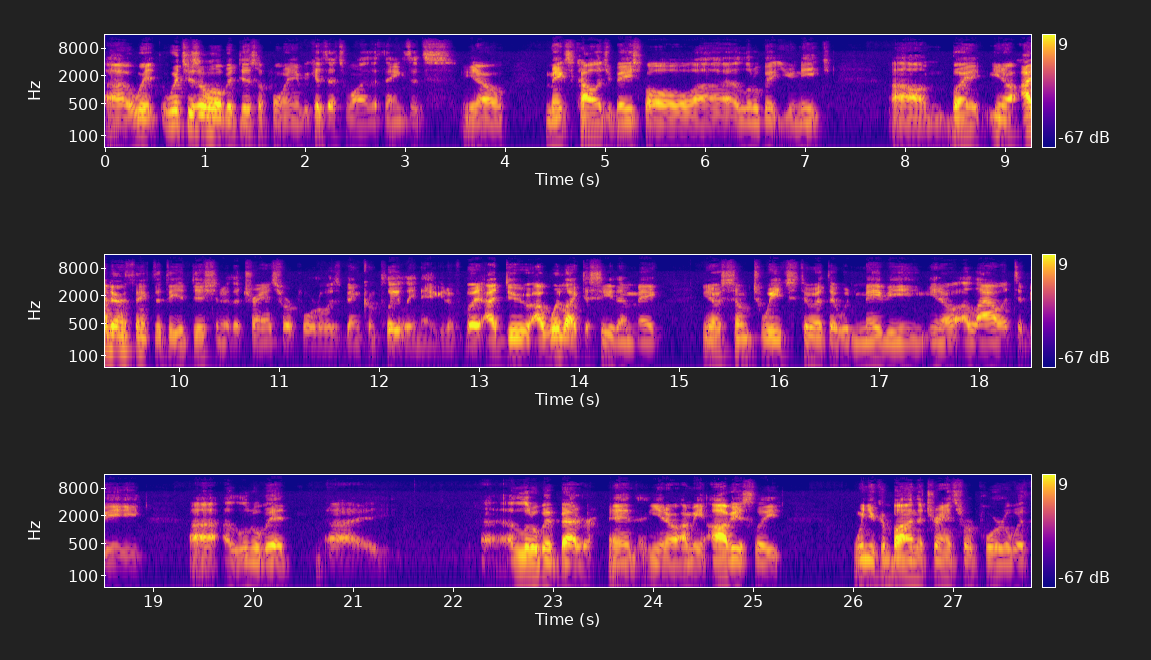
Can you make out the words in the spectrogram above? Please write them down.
uh, which, which is a little bit disappointing because that's one of the things that's you know makes college baseball uh, a little bit unique. Um, but you know, I don't think that the addition of the transfer portal has been completely negative. But I do, I would like to see them make you know some tweaks to it that would maybe you know allow it to be uh, a little bit uh, a little bit better. And you know, I mean, obviously, when you combine the transfer portal with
